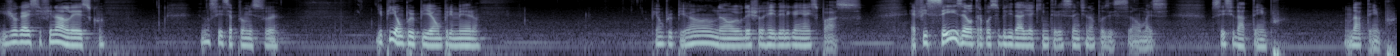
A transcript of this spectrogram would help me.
E jogar esse finalesco. Eu não sei se é promissor. E peão por peão primeiro. Peão por peão, não, eu deixo o rei dele ganhar espaço. F6 é outra possibilidade aqui interessante na posição, mas não sei se dá tempo. Não dá tempo.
